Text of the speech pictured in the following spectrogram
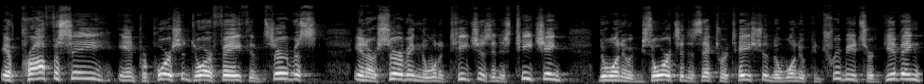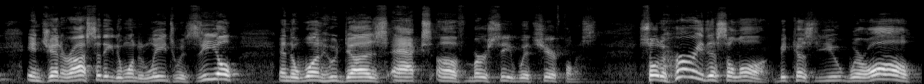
If prophecy in proportion to our faith and service, in our serving, the one who teaches in his teaching, the one who exhorts in his exhortation, the one who contributes or giving in generosity, the one who leads with zeal, and the one who does acts of mercy with cheerfulness. So to hurry this along, because you we're all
